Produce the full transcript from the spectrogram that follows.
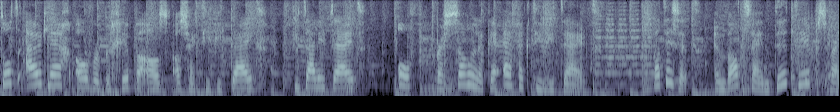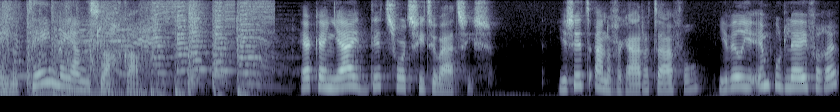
tot uitleg over begrippen als assertiviteit, vitaliteit of persoonlijke effectiviteit. Wat is het en wat zijn de tips waar je meteen mee aan de slag kan? Herken jij dit soort situaties? Je zit aan de vergadertafel, je wil je input leveren,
